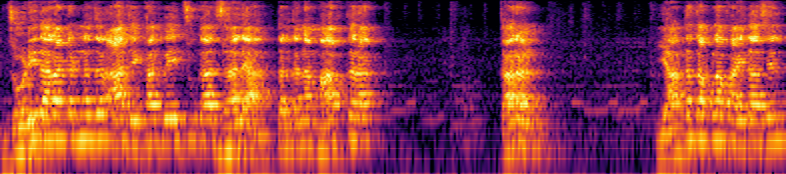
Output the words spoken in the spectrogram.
जोडीदाराकडनं जर आज एखाद वेळी चुका झाल्या तर त्यांना माफ करा. कारण यातच आपला फायदा असेल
